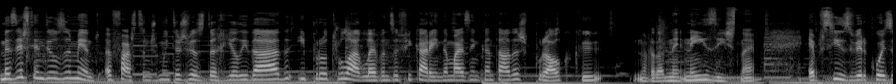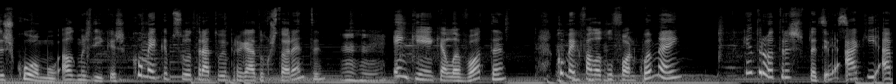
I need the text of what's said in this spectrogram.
Mas este endeusamento afasta-nos muitas vezes da realidade e, por outro lado, leva-nos a ficar ainda mais encantadas por algo que, na verdade, nem, nem existe, não é? É preciso ver coisas como, algumas dicas, como é que a pessoa trata o empregado do restaurante? Uhum. Em quem é que ela vota? Como é que fala ao telefone com a mãe? Entre outras. Portanto, há aqui há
